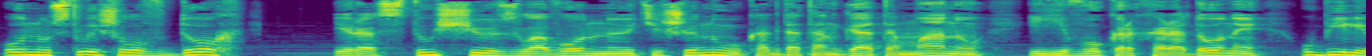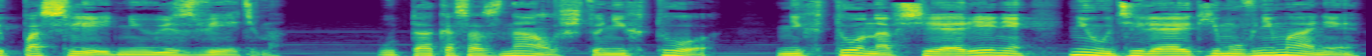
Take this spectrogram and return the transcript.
он услышал вдох и растущую зловонную тишину, когда Тангата Ману и его Кархарадоны убили последнюю из ведьм. Утак осознал, что никто, никто на всей арене не уделяет ему внимания.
